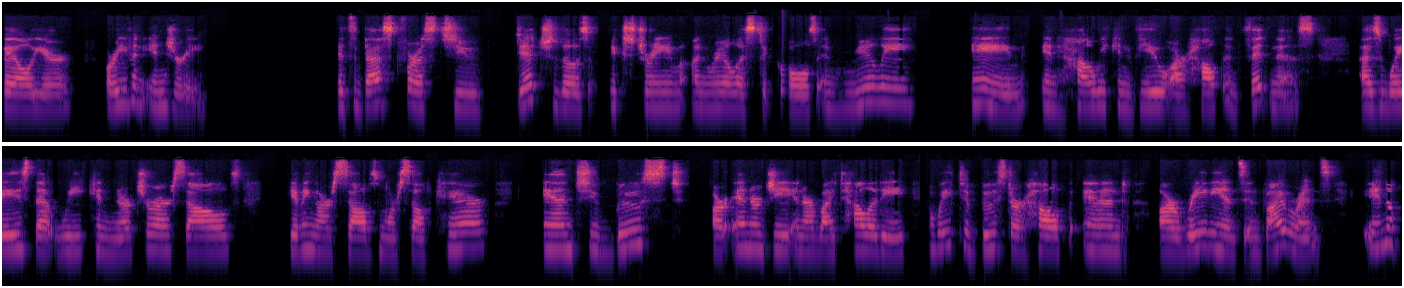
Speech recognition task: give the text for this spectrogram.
failure, or even injury. It's best for us to ditch those extreme, unrealistic goals and really aim in how we can view our health and fitness as ways that we can nurture ourselves, giving ourselves more self care, and to boost our energy and our vitality, a way to boost our health and our radiance and vibrance in a,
